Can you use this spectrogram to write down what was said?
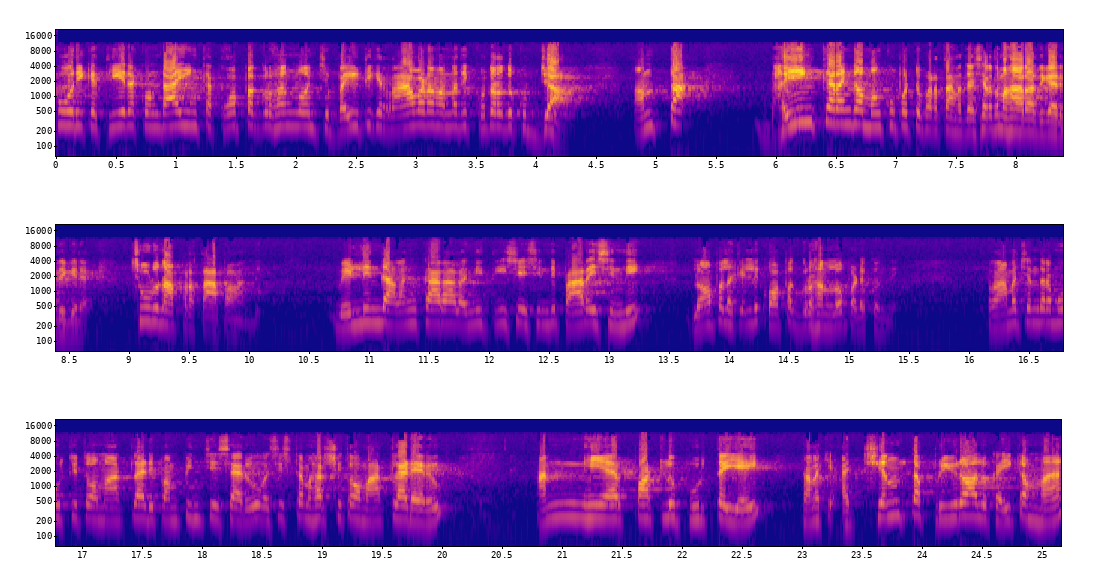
కోరిక తీరకుండా ఇంకా కోపగృహంలోంచి బయటికి రావడం అన్నది కుదరదు కుబ్జా. అంత భయంకరంగా మంకుపట్టు పడతాను దశరథ మహారాజు గారి దగ్గర. చూడు నా ప్రతాపం అంది. వెళ్ళింది అలంకారాలన్నీ తీసేసింది పారేసింది లోపలికెళ్ళి కోపగృహంలో పడుకుంది. రామచంద్రమూర్తితో మాట్లాడి పంపించేశారు వశిష్ఠ మహర్షితో మాట్లాడారు. అన్ని ఏర్పాట్లు పూర్తయ్యాయి. తనకి అత్యంత ప్రియురాలు కైకమ్మ.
